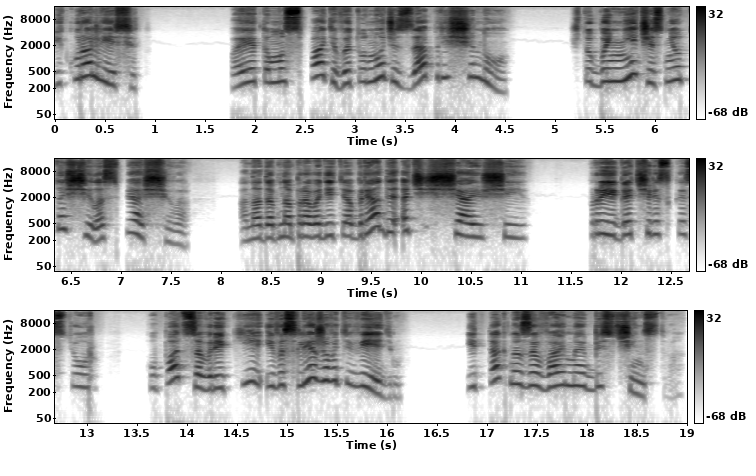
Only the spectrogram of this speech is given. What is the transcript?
и куролесит. Поэтому спать в эту ночь запрещено, чтобы нечисть не утащила спящего, а надобно проводить обряды очищающие, прыгать через костер, купаться в реке и выслеживать ведьм, и так называемое бесчинство,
